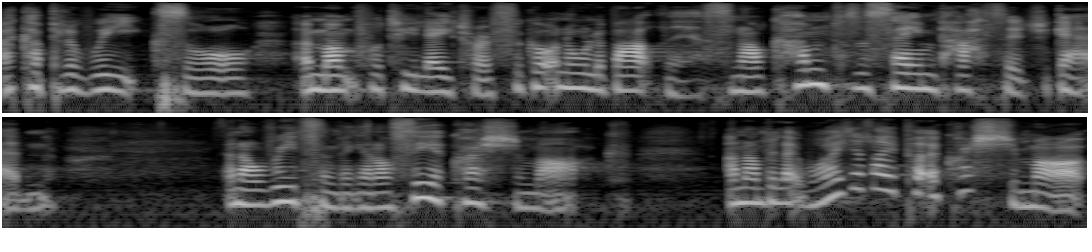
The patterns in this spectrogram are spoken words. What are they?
a couple of weeks or a month or two later, I've forgotten all about this, and I'll come to the same passage again, and I'll read something, and I'll see a question mark, and I'll be like, why did I put a question mark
